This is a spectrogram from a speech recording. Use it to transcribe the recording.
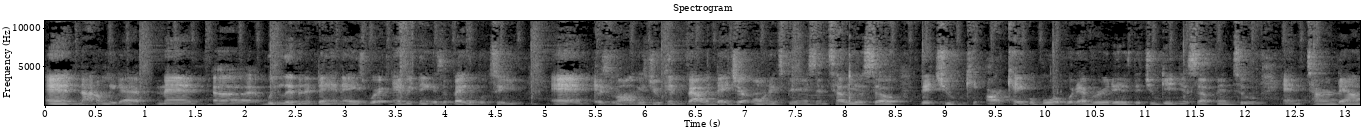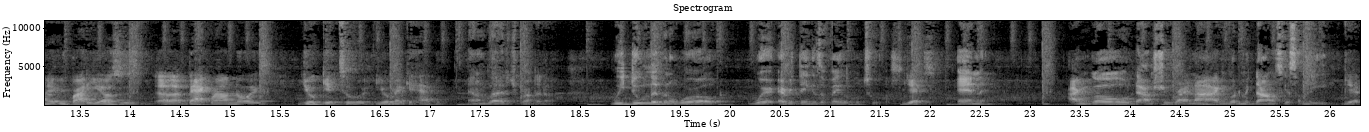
And not only that, man, uh, we live in a day and age where everything is available to you. And as long as you can validate your own experience and tell yourself that you are capable of whatever it is that you're getting yourself into and turn down everybody else's uh, background noise, you'll get to it. You'll make it happen. And I'm glad that you brought that up. We do live in a world where everything is available to us. Yes. And I can go down the street right now. I can go to McDonald's get something to eat. Yeah.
